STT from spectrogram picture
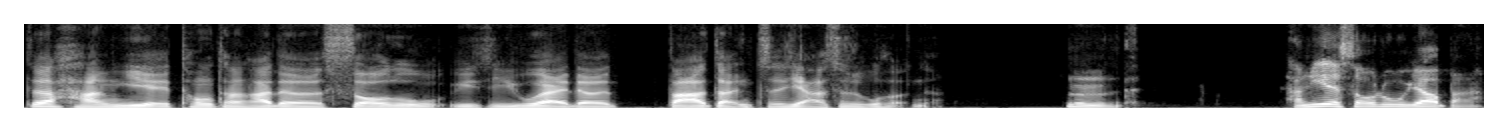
这行业通常它的收入以及未来的发展职涯是如何呢？嗯，行业收入要把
